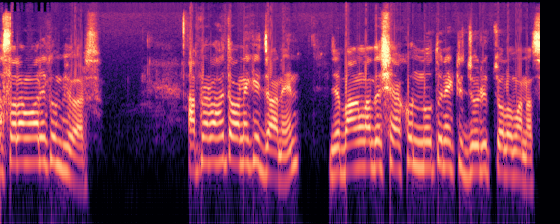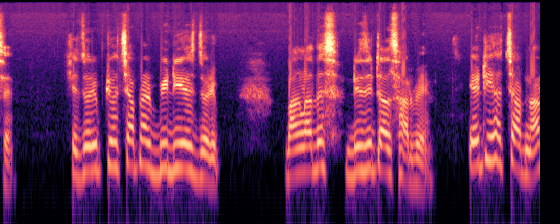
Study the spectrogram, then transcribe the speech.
আসসালামু আলাইকুম ভিউয়ার্স। আপনারা হয়তো অনেকেই জানেন যে বাংলাদেশে এখন নতুন একটি জরিপ চলমান আছে। সেই জরিপটি হচ্ছে আপনার বিডিএস জরিপ, বাংলাদেশ ডিজিটাল সার্ভে। এটি হচ্ছে আপনার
